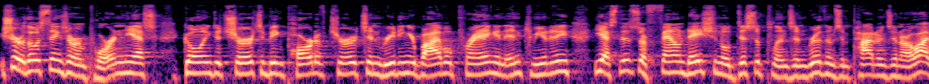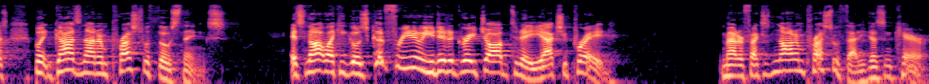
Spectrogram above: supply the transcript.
Sure, those things are important. Yes, going to church and being part of church and reading your Bible, praying and in community. Yes, those are foundational disciplines and rhythms and patterns in our lives. But God's not impressed with those things. It's not like He goes, Good for you. You did a great job today. You actually prayed. Matter of fact, He's not impressed with that. He doesn't care.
